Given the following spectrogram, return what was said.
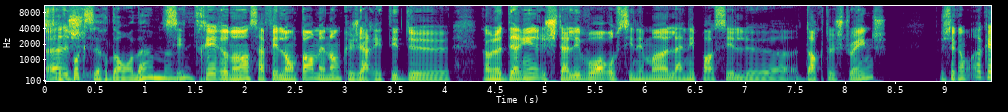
Tu Euh, pas je- que c'est redondant? C'est très redondant. Ça fait longtemps maintenant que j'ai arrêté de. Comme le dernier, j'étais allé voir au cinéma l'année passée le euh, Doctor Strange. Puis j'étais comme, OK,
